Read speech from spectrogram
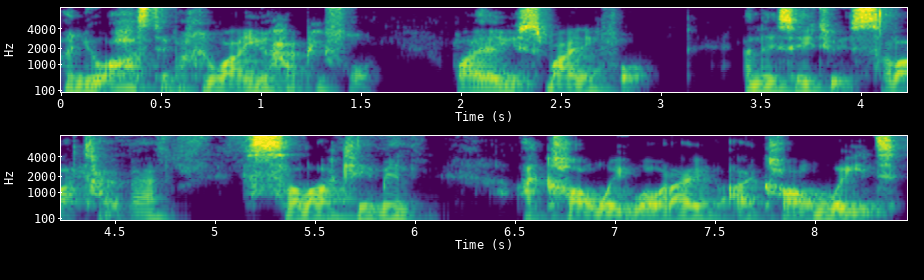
And you ask them, why are you happy for? Why are you smiling for? And they say to you, it's salah time, man. Salah came in. I can't wait what would I I can't wait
